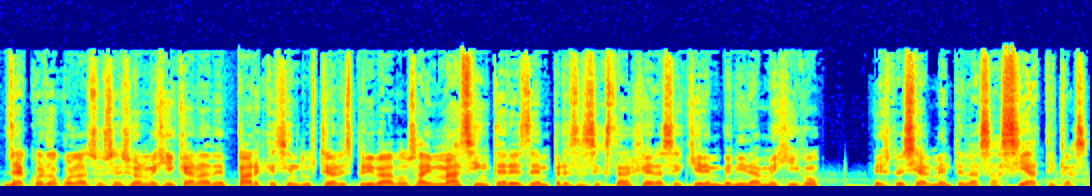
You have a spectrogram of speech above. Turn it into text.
De acuerdo con la Asociación Mexicana de Parques Industriales Privados, hay más interés de empresas extranjeras que quieren venir a México, especialmente las asiáticas.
